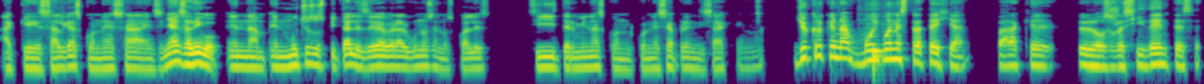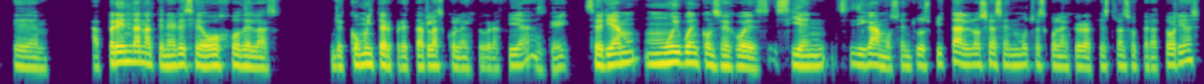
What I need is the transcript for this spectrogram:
a que salgas con esa enseñanza. Digo, en, en muchos hospitales debe haber algunos en los cuales sí terminas con, con ese aprendizaje, ¿no? Yo creo que una muy buena estrategia para que los residentes em, aprendan a tener ese ojo de las de cómo interpretar las colangiografías, sería muy buen consejo es, si, en, digamos en tu hospital no se hacen muchas colangiografías transoperatorias,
